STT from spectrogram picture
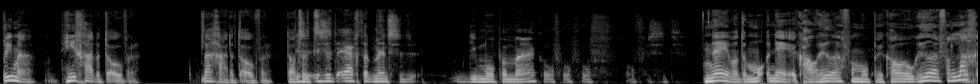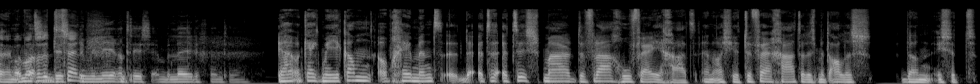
prima. Hier gaat het over. Daar gaat het over. Dat Is, het, is het erg dat mensen die moppen maken? Of, of, of, of is het... Nee, want nee, ik hou heel erg van moppen. Ik hou ook heel erg van lachen. Ook Want het zijn- discriminerend is en beledigend. en- Ja, maar kijk, maar je kan op een gegeven moment... eh, Het, het is maar de vraag hoe ver je gaat. En als je te ver gaat, dat is met alles... dan is het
